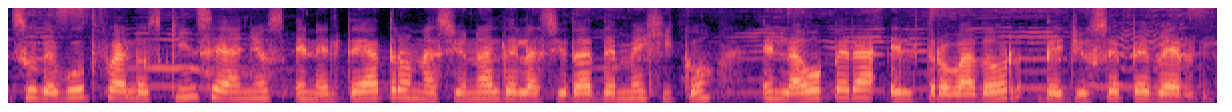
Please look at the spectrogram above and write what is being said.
Su debut fue a los 15 años en el Teatro Nacional de la Ciudad de México en la ópera El Trovador de Giuseppe Verdi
